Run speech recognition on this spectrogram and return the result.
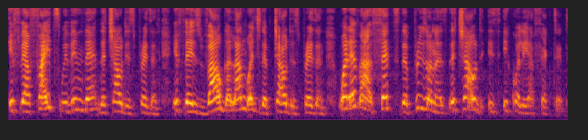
If there are fights within there, the child is present. If there is vulgar language, the child is present. Whatever affects the prisoners, the child is equally affected.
